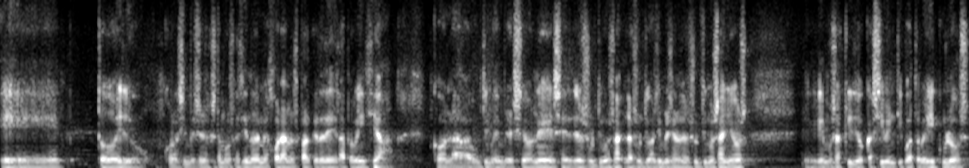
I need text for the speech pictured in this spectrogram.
Eh, todo ello con las inversiones que estamos haciendo de mejora en los parques de la provincia, con las últimas inversiones de los últimos, las últimas inversiones de los últimos años, eh, hemos adquirido casi 24 vehículos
